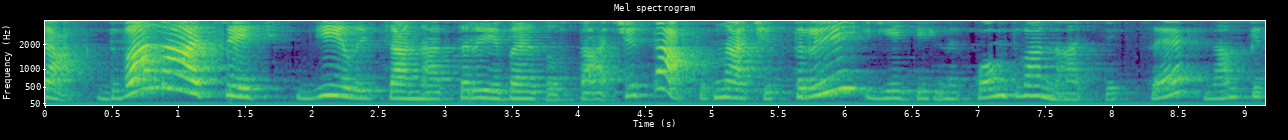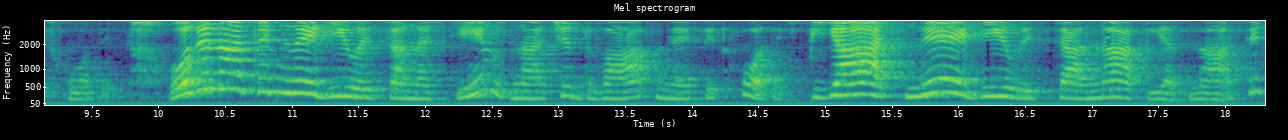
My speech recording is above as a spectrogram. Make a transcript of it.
Так, 12 ділиться на 3 без остачі. Так, значить 3 є дільником 12. Це нам підходить. 11 не ділиться на 7, значить 2 не підходить. 5 не ділиться на 15,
